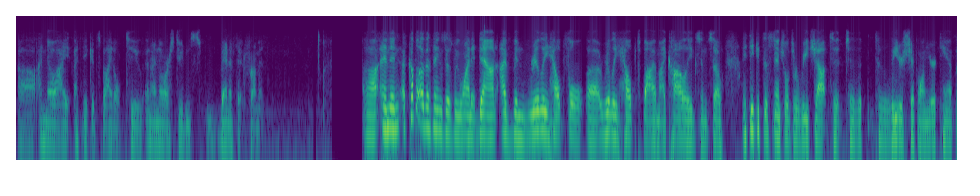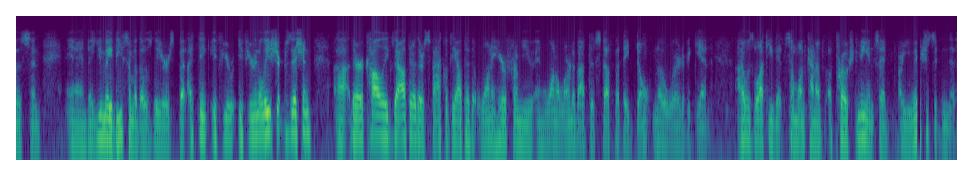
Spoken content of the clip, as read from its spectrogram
Uh, I know I, I think it's vital too, and I know our students benefit from it. Uh, and then a couple other things as we wind it down. I've been really helpful, uh, really helped by my colleagues, and so I think it's essential to reach out to, to the to the leadership on your campus, and and uh, you may be some of those leaders. But I think if you're if you're in a leadership position, uh, there are colleagues out there, there's faculty out there that want to hear from you and want to learn about this stuff, but they don't know where to begin. I was lucky that someone kind of approached me and said, "Are you interested in this?"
